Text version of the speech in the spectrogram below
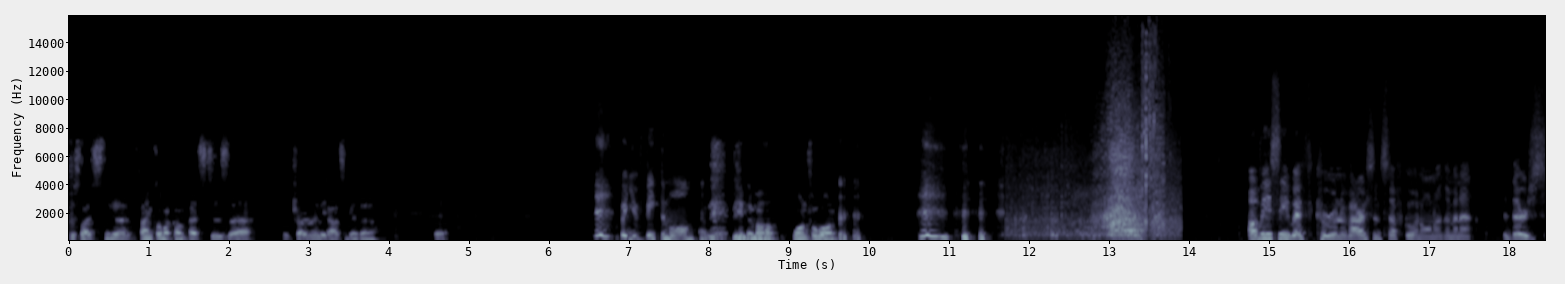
just like to uh, thank all my competitors there. They've tried really hard to get there, but but you've beat them all. beat them all, one for one. Obviously, with coronavirus and stuff going on at the minute, there's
